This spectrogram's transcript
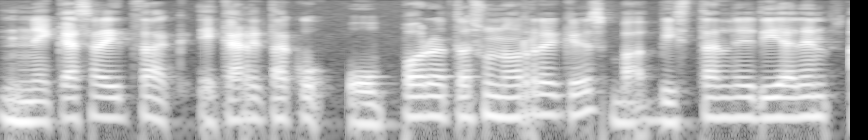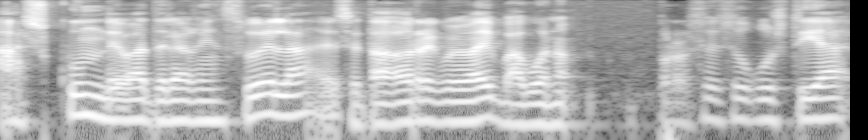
nekazaritzak ekarritako oporatasun horrek ez, ba, biztanleriaren askunde bat eragin zuela, ez, eta horrek bai, ba, bueno, prozesu guztia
